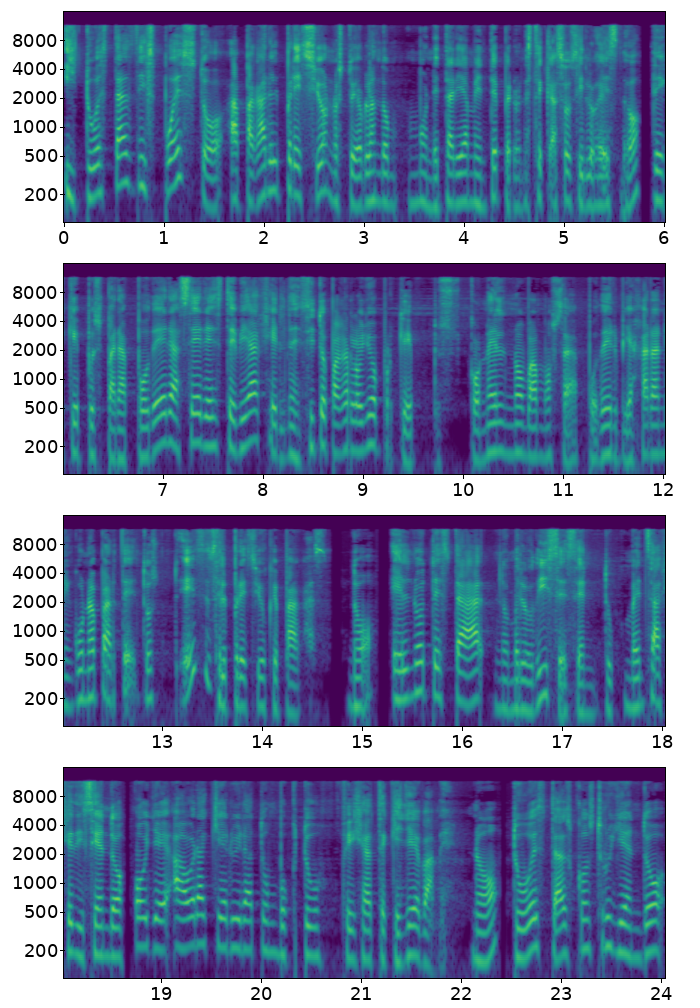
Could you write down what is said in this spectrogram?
y tú estás dispuesto a pagar el precio, no estoy hablando monetariamente, pero en este caso sí lo es, ¿no? De que pues para poder hacer este viaje necesito pagarlo yo porque pues con él no vamos a poder viajar a ninguna parte, entonces ese es el precio que pagas. No, él no te está, no me lo dices en tu mensaje diciendo, oye, ahora quiero ir a Tumbuktu, fíjate que llévame. No, tú estás construyendo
